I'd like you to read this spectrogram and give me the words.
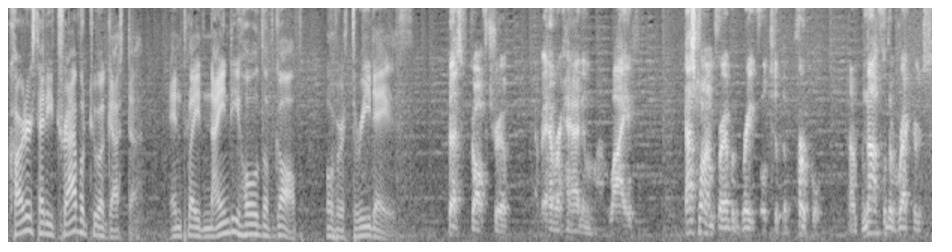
Carter said he traveled to Augusta and played 90 holes of golf over three days. Best golf trip I've ever had in my life. That's why I'm forever grateful to the Purple. Um, not for the records,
